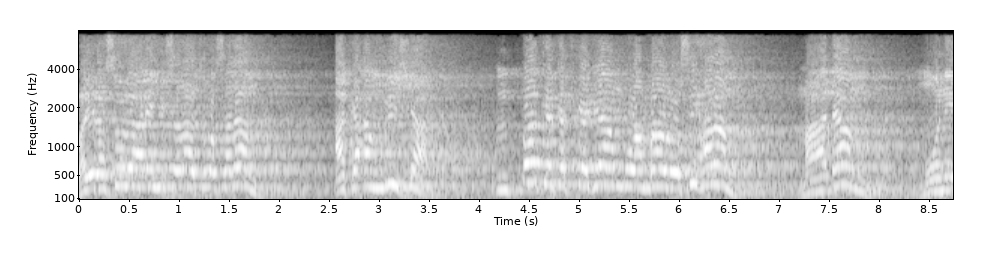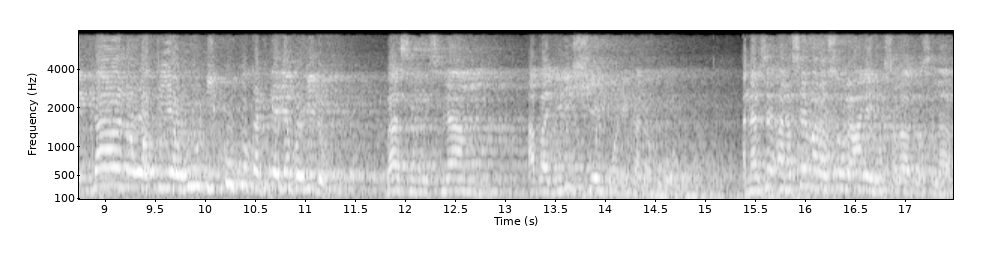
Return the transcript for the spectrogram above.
bali Rasulu alayhi salatu wasalam akaamrisha mpaka katika jambo ambalo si haramu. Maadamu muonekano wa kiyahudi uko katika jambo hilo basi muislamu abadilishe muonekano huo. Anasema, anasema Rasulu alayhi salatu wasalam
